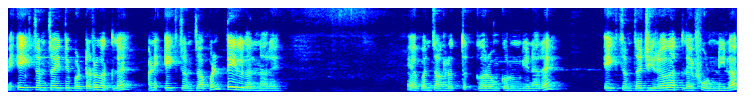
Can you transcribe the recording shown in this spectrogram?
मी एक चमचा इथे बटर घातलं आहे आणि एक चमचा आपण तेल घालणार आहे. हे आपण चांगलं त गरम करून घेणार आहे. एक चमचा जिरं घातलं आहे फोडणीला.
